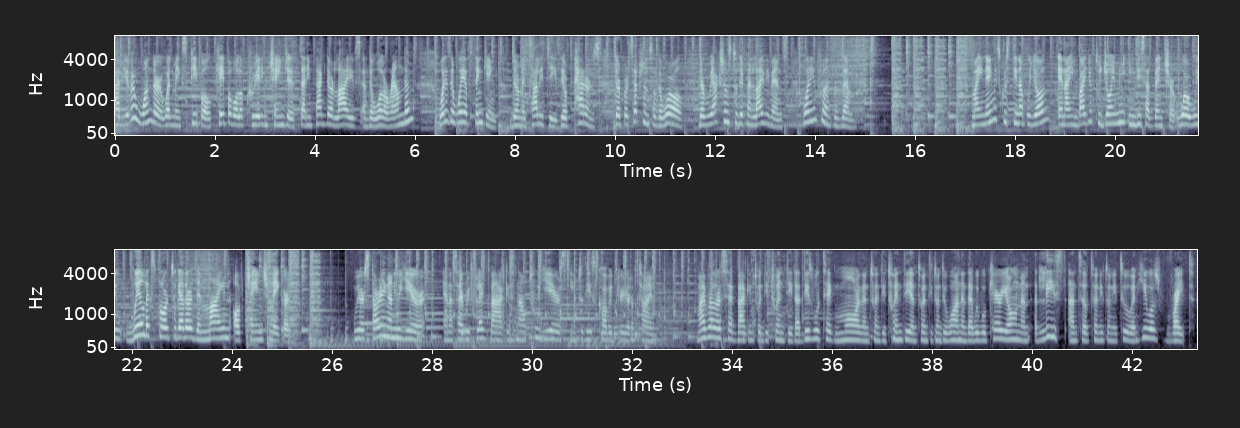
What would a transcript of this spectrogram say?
Have you ever wondered what makes people capable of creating changes that impact their lives and the world around them? What is their way of thinking, their mentality, their patterns, their perceptions of the world, their reactions to different life events? What influences them? My name is Cristina Puyol, and I invite you to join me in this adventure where we will explore together the mind of change makers. We are starting a new year, and as I reflect back, it's now two years into this COVID period of time. My brother said back in 2020 that this will take more than 2020 and 2021 and that we will carry on and at least until 2022, and he was right.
